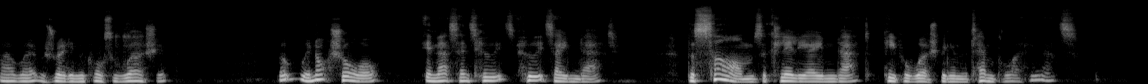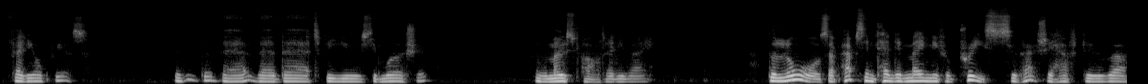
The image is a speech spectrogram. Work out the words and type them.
uh, where it was read in the course of worship. But we're not sure, in that sense, who it's, who it's aimed at. The Psalms are clearly aimed at people worshipping in the temple. I think that's fairly obvious that they're, they're there to be used in worship, for the most part, anyway. The laws are perhaps intended mainly for priests who actually have to uh,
